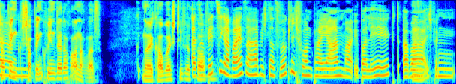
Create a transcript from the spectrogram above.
Shopping, Ähm, Shopping Queen wäre doch auch noch was. Neue Cowboy-Stiefel kaufen. Also witzigerweise habe ich das wirklich vor ein paar Jahren mal überlegt, aber Mhm. ich bin,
